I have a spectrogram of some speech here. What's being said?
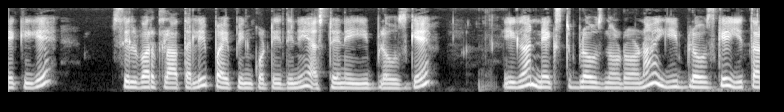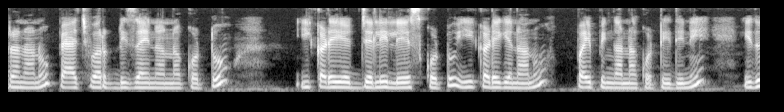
ನೆಕ್ಕಿಗೆ ಸಿಲ್ವರ್ ಕ್ಲಾತಲ್ಲಿ ಪೈಪಿಂಗ್ ಕೊಟ್ಟಿದ್ದೀನಿ ಅಷ್ಟೇ ಈ ಬ್ಲೌಸ್ಗೆ. ಈಗ ನೆಕ್ಸ್ಟ್ ಬ್ಲೌಸ್ ನೋಡೋಣ. ಈ ಬ್ಲೌಸ್ಗೆ ಈ ಥರ ನಾನು ಪ್ಯಾಚ್ ವರ್ಕ್ ಡಿಸೈನನ್ನು ಕೊಟ್ಟು, ಈ ಕಡೆ ಎಡ್ಜಲ್ಲಿ ಲೇಸ್ ಕೊಟ್ಟು, ಈ ಕಡೆಗೆ ನಾನು ಪೈಪಿಂಗನ್ನು ಕೊಟ್ಟಿದ್ದೀನಿ. ಇದು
